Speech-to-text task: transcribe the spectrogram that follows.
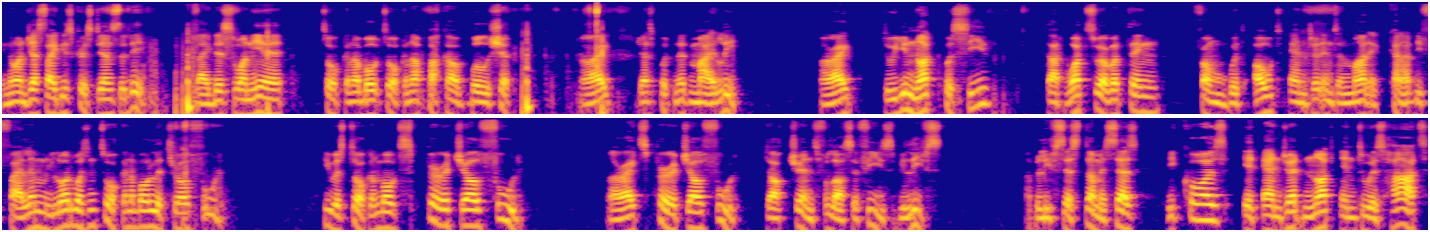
You know, and just like these Christians today, like this one here, talking about talking a pack of bullshit. All right? Just putting it mildly. All right? Do you not perceive that whatsoever thing from without entered into man, it cannot defile him. The Lord wasn't talking about literal food. He was talking about spiritual food. All right, spiritual food, doctrines, philosophies, beliefs, a belief system. It says, because it entered not into his heart,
